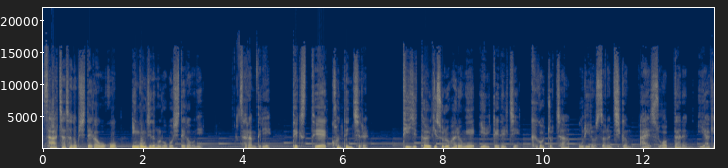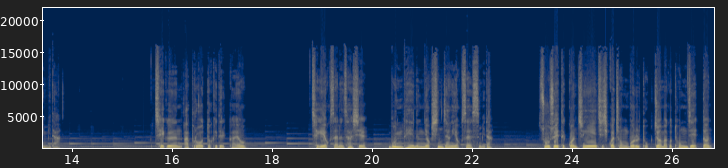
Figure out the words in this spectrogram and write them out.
4차 산업 시대가 오고 인공지능 로봇 시대가 오니 사람들이 텍스트의 컨텐츠를 디지털 기술을 활용해 읽게 될지 그것조차 우리로서는 지금 알 수 없다는 이야기입니다. 책은 앞으로 어떻게 될까요? 책의 역사는 사실 문해 능력 신장의 역사였습니다. 소수의 특권층이 지식과 정보를 독점하고 통제했던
